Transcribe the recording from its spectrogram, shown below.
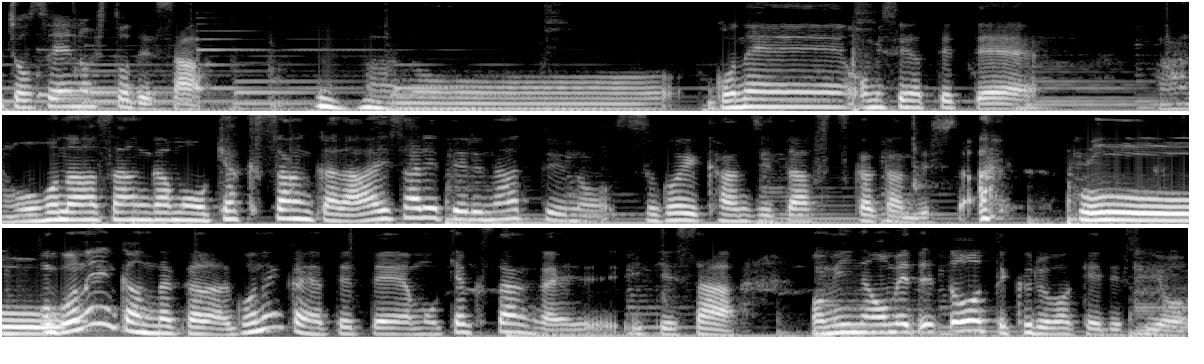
女性の人でさ、あのー、5年お店やっててあのオーナーさんがもうお客さんから愛されてるなっていうのをすごい感じた2日間でした。おもう5年間だから5年間やっててもうお客さんがいてさもうみんなおめでとうって来るわけですよ。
